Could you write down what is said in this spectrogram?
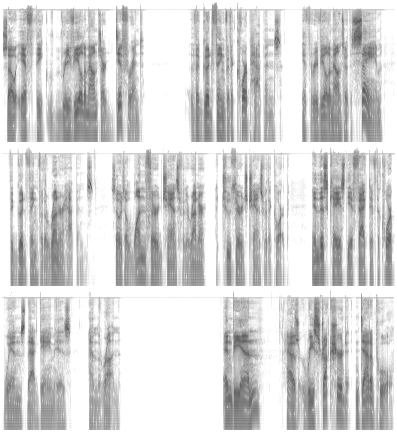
So if the revealed amounts are different, the good thing for the corp happens. If the revealed amounts are the same, the good thing for the runner happens. So it's a one third chance for the runner, a two thirds chance for the corp. In this case, the effect if the corp wins that game is end the run. NBN has restructured datapool,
